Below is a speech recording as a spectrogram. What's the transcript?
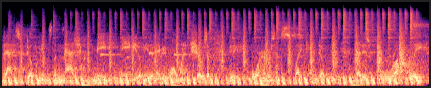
that's dopamine. It's the magic of maybe. Maybe it'll be there, maybe it won't. When it shows up, you get a 400% spike in dopamine. That is roughly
